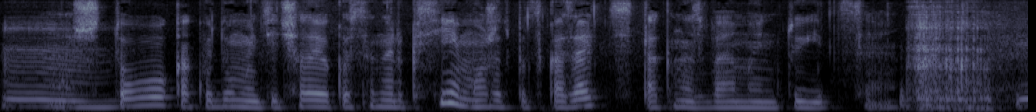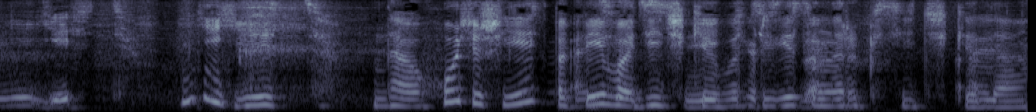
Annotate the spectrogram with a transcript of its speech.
Mm. Что, как вы думаете, человеку с анорексией может подсказать так называемая интуиция? Не есть. Не есть. Да, хочешь есть, попей Один водички. Сникерс, вот девиз да. анорексички, да.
